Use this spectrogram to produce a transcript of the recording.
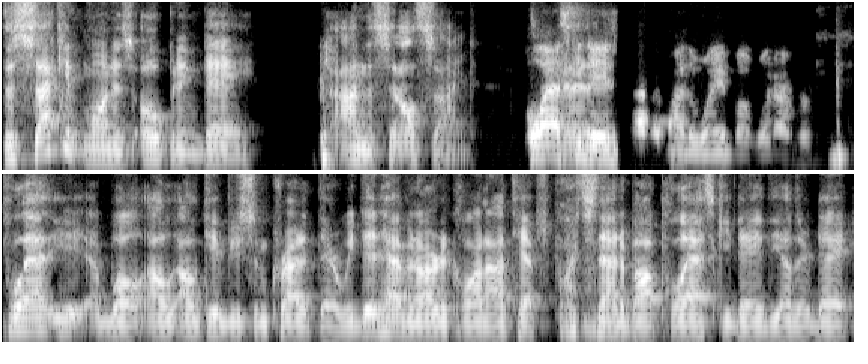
The second one is opening day on the south side. Pulaski Day better, by the way, but whatever. Pula- well, I'll, I'll give you some credit there. We did have an article on OnTap Sportsnet about Pulaski Day the other day.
